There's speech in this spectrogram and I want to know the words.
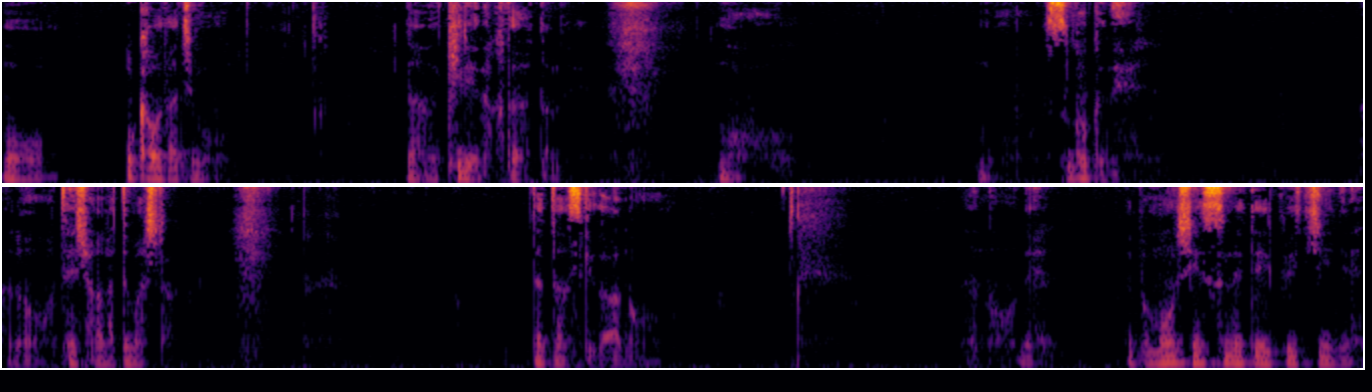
もうお顔立ちも、な綺麗な方だったんで、もう、もう、すごくね、あの、テンション上がってました。だったんですけど、あの、あのね、やっぱ問診進めていくうちにね、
